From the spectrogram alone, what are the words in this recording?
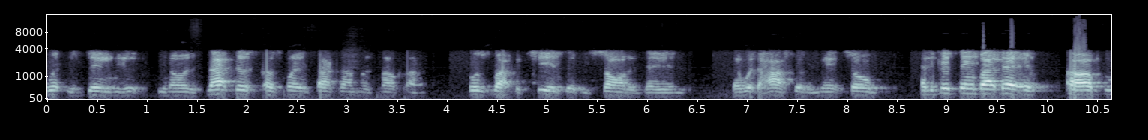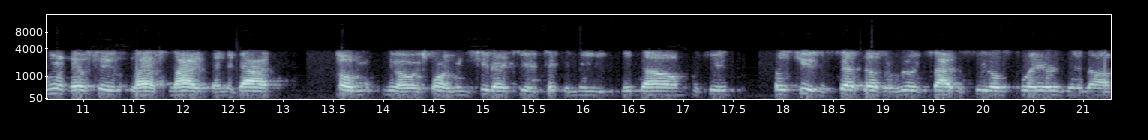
what this game is. You know, it's not just us playing soccer versus North Carolina. It was about the kids that we saw today and, and what the hospital meant. So, and the good thing about that is, uh, we went to FC last night, and the guy told me, you know, as far as when you see that kid take the knee, get down, the kids, those kids set us are really excited to see those players, and uh,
